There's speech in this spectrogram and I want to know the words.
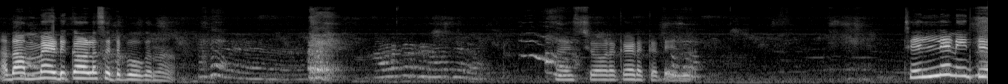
അത് അമ്മ എടുക്കാനുള്ള സെറ്റപ്പ് ഇന്ന്. ചെല്ലണീറ്റ്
